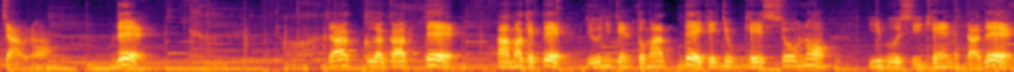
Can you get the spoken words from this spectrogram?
ちゃうの。でザックが勝ってあ負けて12点で止まって結局決勝のイブシ健太で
